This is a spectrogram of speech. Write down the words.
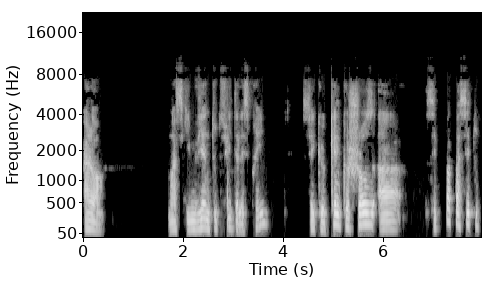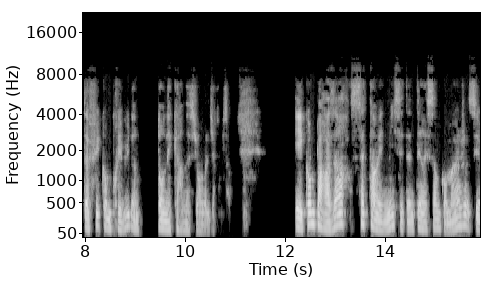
Alors, moi, ce qui me vient tout de suite à l'esprit, c'est que quelque chose a, c'est pas passé tout à fait comme prévu dans ton incarnation, on va le dire comme ça. Et comme par hasard, sept ans et demi, c'est intéressant comme âge, c'est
